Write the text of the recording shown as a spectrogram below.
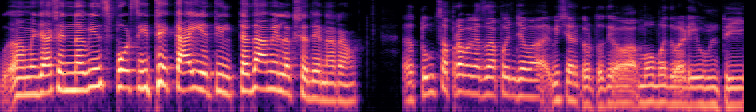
म्हणजे असे नवीन स्पोर्ट्स इथे काय येतील त्याचं आम्ही लक्ष देणार आहोत. तुमचा प्रभागाचा आपण जेव्हा विचार करतो तेव्हा मोहम्मदवाडी उंटी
